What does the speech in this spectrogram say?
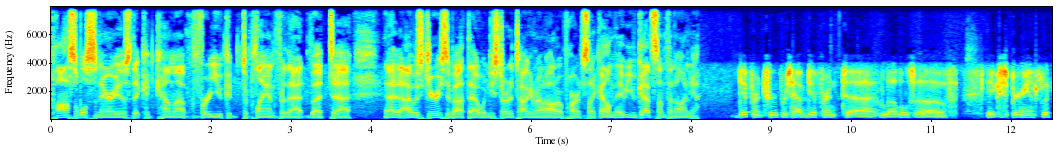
possible scenarios that could come up for you could, to plan for that. But uh, I was curious about that when you started talking about auto parts. Like, oh, maybe you've got something on you. Different troopers have different uh, levels of experience with,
